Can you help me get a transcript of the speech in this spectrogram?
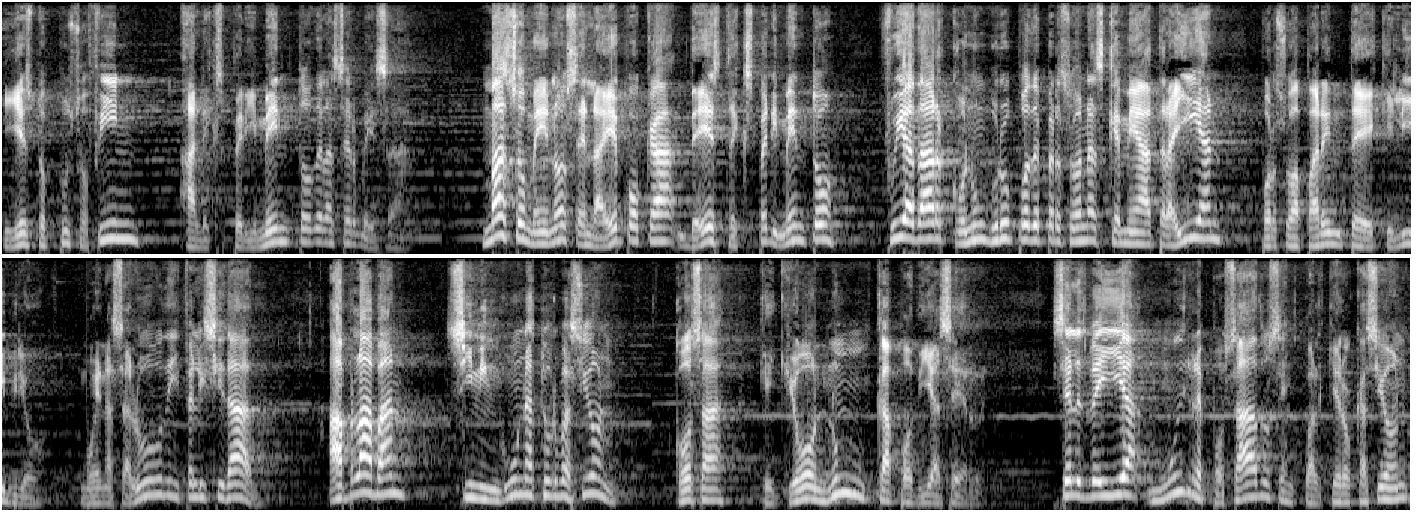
y esto puso fin al experimento de la cerveza. Más o menos en la época de este experimento fui a dar con un grupo de personas que me atraían por su aparente equilibrio buena salud y felicidad. Hablaban sin ninguna turbación, cosa que yo nunca podía hacer. Se les veía muy reposados en cualquier ocasión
